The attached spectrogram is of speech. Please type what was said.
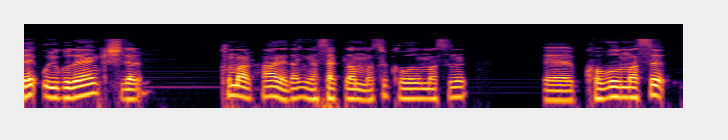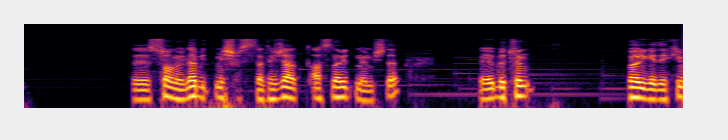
ve uygulayan kişilerin kumarhaneden yasaklanması, kovulmasının e, kovulması e, sonuyla bitmiş bir strateji. Aslında bitmemişti. E, bütün bölgedeki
